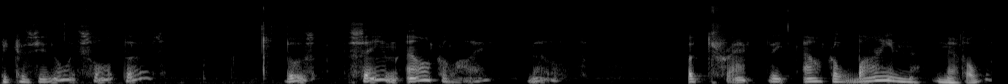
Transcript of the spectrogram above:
Because you know what salt does? Those same alkali metals attract the alkaline metals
